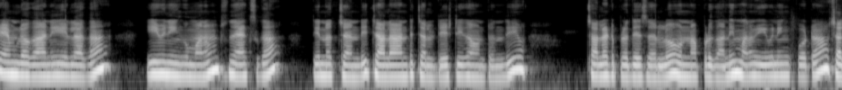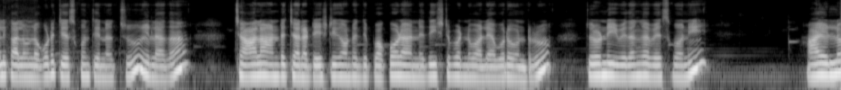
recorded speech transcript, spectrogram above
టైంలో కానీ ఇలాగా ఈవినింగ్ మనం స్నాక్స్గా తినొచ్చండి. చాలా అంటే చాలా టేస్టీగా ఉంటుంది. చల్లటి ప్రదేశాల్లో ఉన్నప్పుడు కానీ మనం ఈవినింగ్ పూట చలికాలంలో కూడా చేసుకొని తినొచ్చు ఇలాగా. చాలా అంటే చాలా టేస్టీగా ఉంటుంది. పకోడా అనేది ఇష్టపడిన వాళ్ళు ఎవరు ఉండరు. చూడండి ఈ విధంగా వేసుకొని ఆయిల్లో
